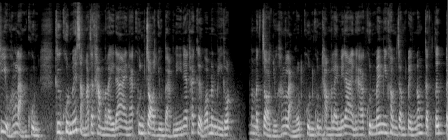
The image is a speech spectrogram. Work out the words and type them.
ที่อยู่ข้างหลังคุณ คือคุณไม่สามารถจะทำอะไรได้นะ คุณจอดอยู่แบบนี้เนี่ย ถ้าเกิดว่ามันมีรถมันมาจอดอยู่ข้างหลังรถคุณ คุณทำอะไรไม่ได้นะคะ คุณไม่มีความจำเป็นต้องกระตึบไป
